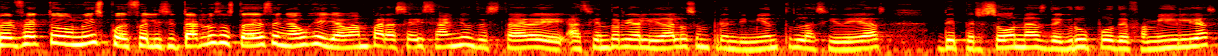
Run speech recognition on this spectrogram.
Perfecto, don Luis. Pues felicitarlos a ustedes en Auge. Ya van para seis años de estar eh, haciendo realidad los emprendimientos, las ideas de personas, de grupos, de familias.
